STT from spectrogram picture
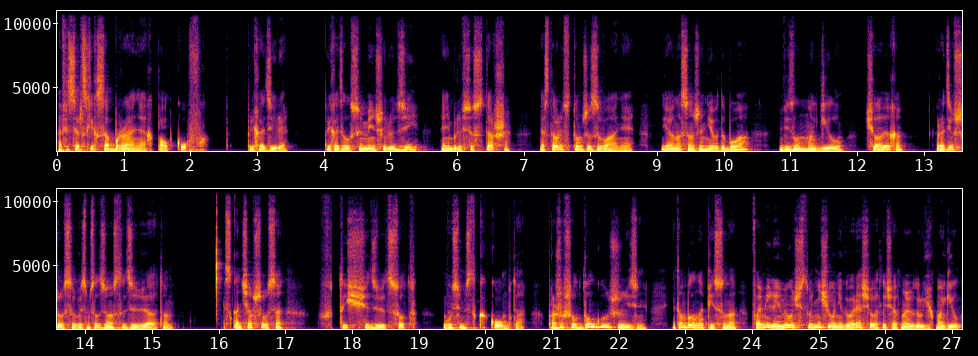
офицерских собраниях полков приходили, приходило все меньше людей, и они были все старше и оставались в том же звании. Я на Сан-Женьев-де-Буа видел могилу человека, родившегося в 899-м, скончавшегося в 1980 каком-то, прожившего долгую жизнь, и там было написано фамилия, имя, отчество, ничего не говорящего, в отличие от многих других могил.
